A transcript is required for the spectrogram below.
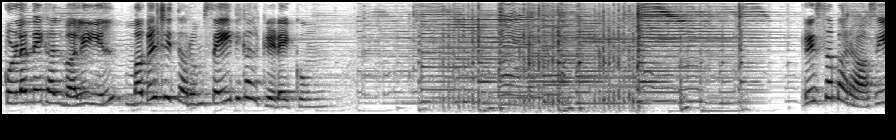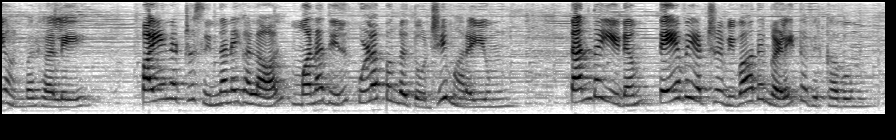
குழந்தைகள் வழியில் மகிழ்ச்சி தரும் செய்திகள் கிடைக்கும். ரிஷபராசி அன்பர்களே பயனற்ற சிந்தனைகளால் மனதில் குழப்பங்கள் தோன்றி மறையும். தந்தையிடம் தேவையற்ற விவாதங்களை தவிர்க்கவும்.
